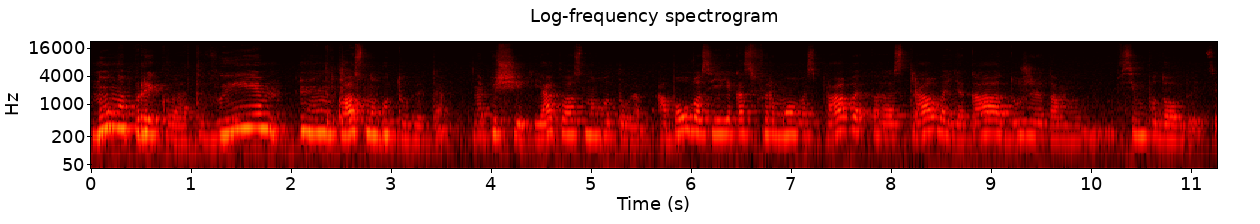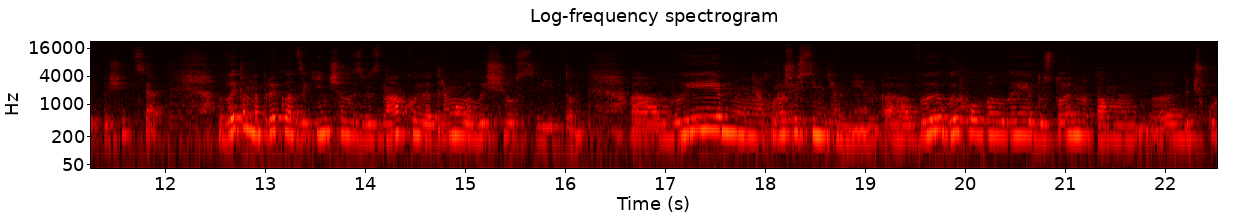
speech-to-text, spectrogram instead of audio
Ну, наприклад, ви класно готуєте. Напишіть, я класно готую. Або у вас є якась фірмова справа, е, страва, яка дуже там всім подобається. Пишіть це. Ви там, наприклад, закінчили з відзнакою, отримали вищу освіту. Ви хороший сім'янин, ви виховали достойно там е, дочку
